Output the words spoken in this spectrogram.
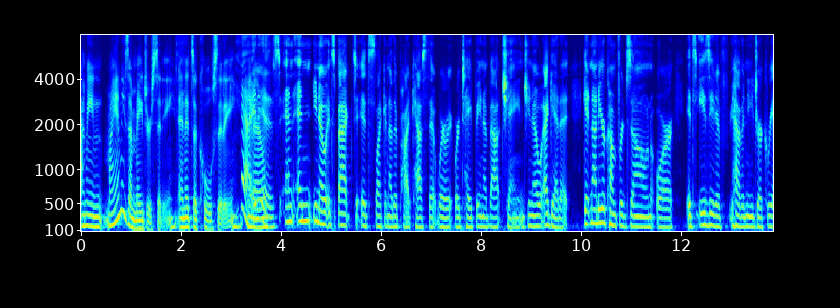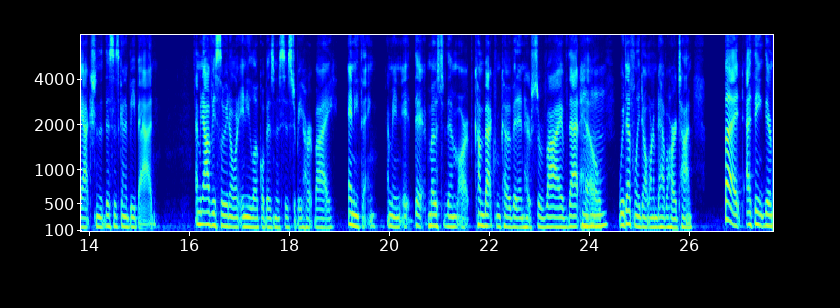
I mean, Miami's a major city and it's a cool city. Yeah, you know? it is. And and you know, it's back to it's like another podcast that we're we're taping about change. You know, I get it. Getting out of your comfort zone or it's easy to f- have a knee-jerk reaction that this is going to be bad. I mean, obviously we don't want any local businesses to be hurt by anything. I mean, it, most of them are come back from COVID and have survived that hell. Mm-hmm. We definitely don't want them to have a hard time. But I think there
